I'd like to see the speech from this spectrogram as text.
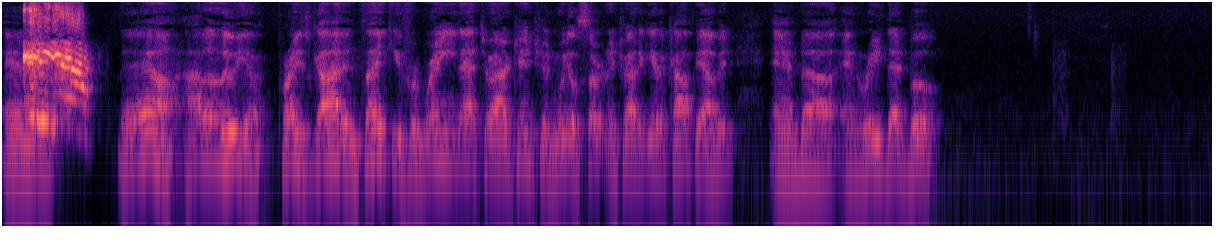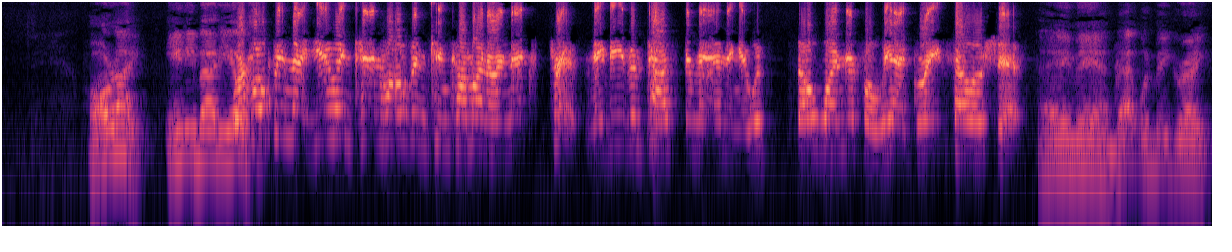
And uh, Yeah. yeah, hallelujah. Praise God and thank you for bringing that to our attention. We'll certainly try to get a copy of it and uh, and read that book. All right. Anybody else? We're hoping that you and Kent Hovind can come on our next trip. Maybe even Pastor Manning. It was so wonderful. We had great fellowship. Amen. That would be great.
